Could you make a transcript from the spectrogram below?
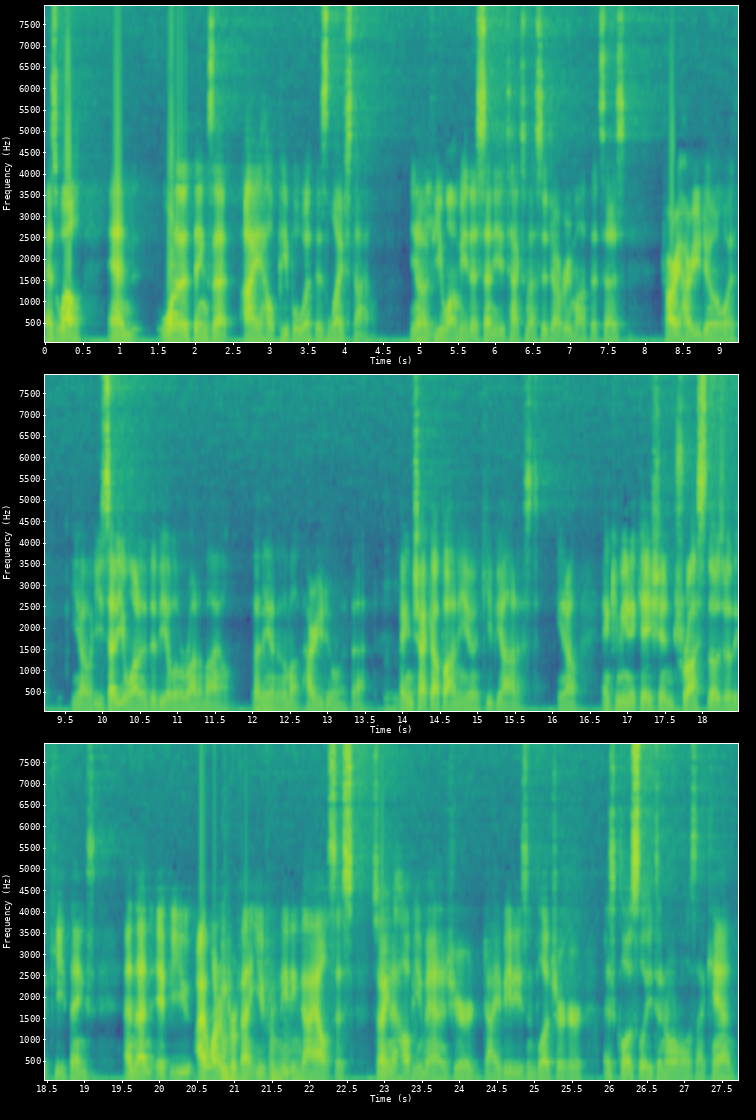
as well. And one of the things that I help people with is lifestyle. You know, if Mm-hmm. you want me to send you a text message every month that says, Khary, how are you doing with, you know, you said you wanted to be able to run a mile by the Mhm. end of the month. How are you doing with that? Mhm. I can check up on you and keep you honest, you know, and communication, trust, those are the key things. And then if you, I want to prevent you from needing dialysis. So I'm going to help you manage your diabetes and blood sugar as closely to normal as I can.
